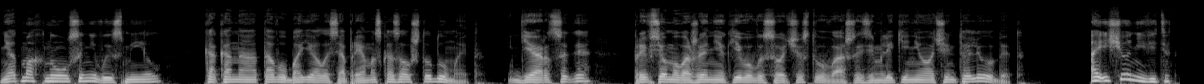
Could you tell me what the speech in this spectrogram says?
Не отмахнулся, не высмеял. Как она того боялась, а прямо сказал, что думает. «Герцога, при всем уважении к его высочеству, ваши земляки не очень-то любят». «А еще они видят,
